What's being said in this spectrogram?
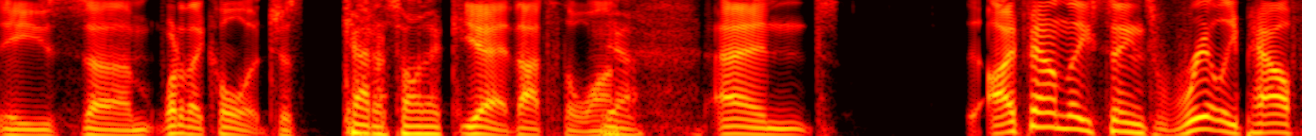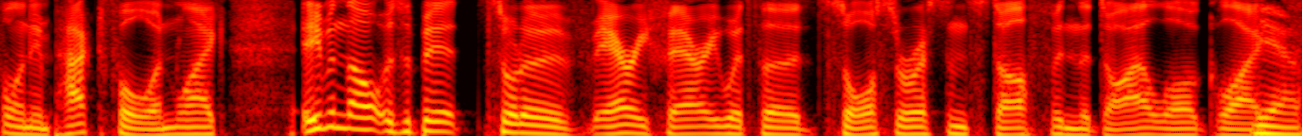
he's, um, what do they call it? Just catatonic. yeah, that's the one. Yeah. And I found these scenes really powerful and impactful, and like, even though it was a bit sort of airy fairy with the sorceress and stuff in the dialogue, like, Yeah.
